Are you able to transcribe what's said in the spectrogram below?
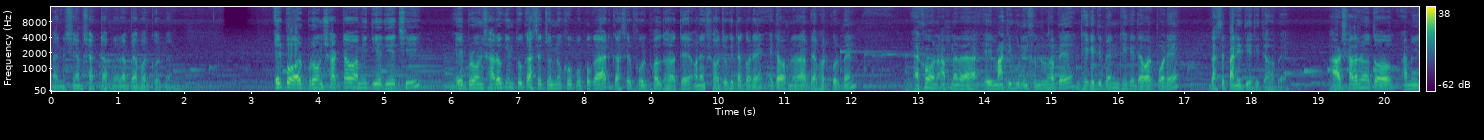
ম্যাগনেশিয়াম সারটা আপনারা ব্যবহার করবেন। এরপর ব্রোন সারটাও আমি দিয়ে দিয়েছি। এই ব্রোন সারও কিন্তু গাছের জন্য খুব উপকার। গাছের ফুল, ফল ধরাতে অনেক সহযোগিতা করে। এটাও আপনারা ব্যবহার করবেন। এখন আপনারা এই মাটিগুলি সুন্দরভাবে ঢেকে দিবেন। ঢেকে দেওয়ার পরে গাছে পানি দিয়ে দিতে হবে। আর সাধারণত আমি,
